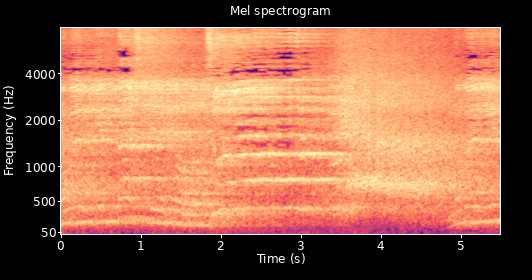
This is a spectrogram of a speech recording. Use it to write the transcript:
Номер 15 Джуниор! Номер 15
